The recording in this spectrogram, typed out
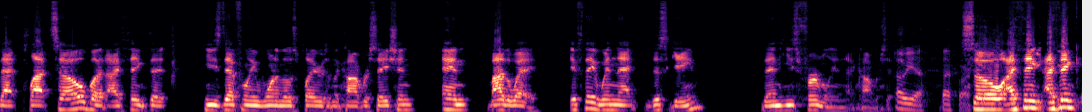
that plateau, but I think that he's definitely one of those players in the conversation. And by the way, if they win that this game, then he's firmly in that conversation. Oh yeah, by far. So I think I think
